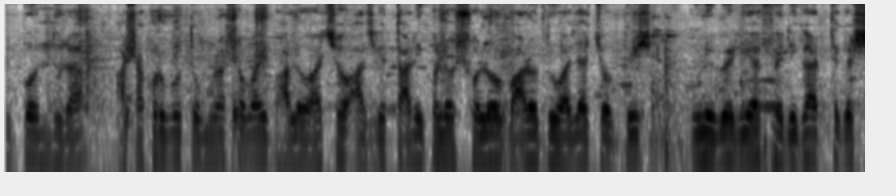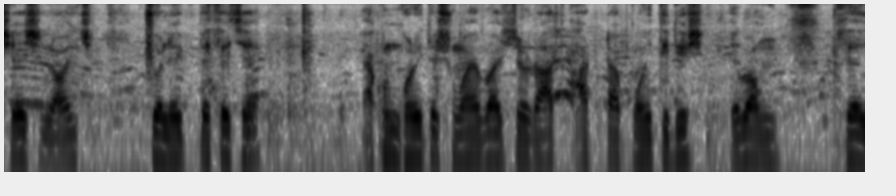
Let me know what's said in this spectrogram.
বন্ধুরা, আশা করব তোমরা সবাই ভালো আছো। আজকের তারিখ হলো ষোলো বারো দু হাজার চব্বিশ। উলিবেরিয়া ফেরিঘাট থেকে শেষ লঞ্চ চলে পেতেছে এখন ঘড়িতে সময় বাজছে রাত আটটা পঁয়ত্রিশ এবং সেই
